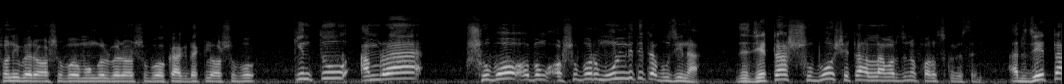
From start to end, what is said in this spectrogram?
শনিবারে অশুভ মঙ্গলবারে অশুভ কাক ডাকলে অশুভ। কিন্তু আমরা শুভ এবং অশুভর মূলনীতিটা বুঝি না। যে যেটা শুভ সেটা আল্লাহ আমার জন্য ফরজ করেছেন। আর যেটা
